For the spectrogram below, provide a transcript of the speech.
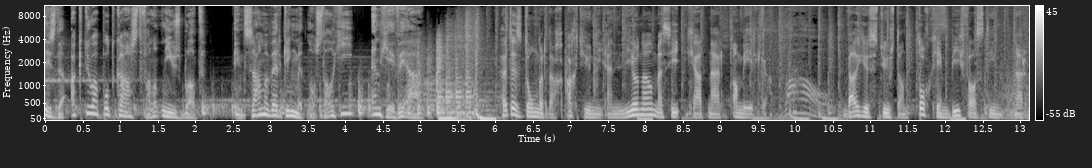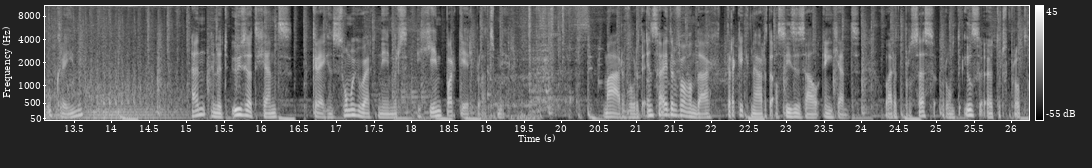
is de Actua-podcast van het Nieuwsblad. In samenwerking met Nostalgie en GVA. Het is donderdag 8 juni en Lionel Messi gaat naar Amerika. België stuurt dan toch geen BIFAS-team naar Oekraïne. En in het UZ Gent krijgen sommige werknemers geen parkeerplaats meer. Maar voor de insider van vandaag trek ik naar de Assisezaal in Gent, waar het proces rond Ilse Uitersprot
